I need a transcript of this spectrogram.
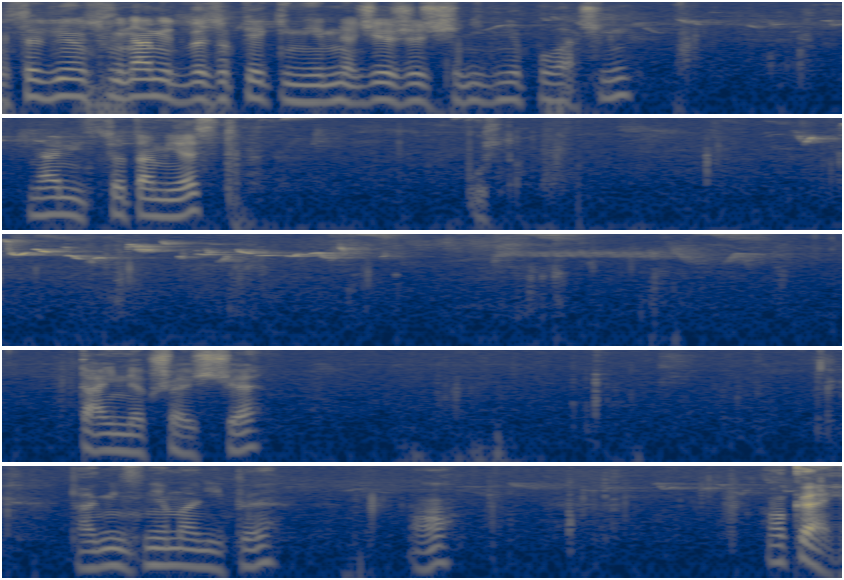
Postawiłem swój namiot bez opieki, miejmy nadzieję, że się nikt nie płaci. Na nic, co tam jest. Pusto. Tajne przejście. Tak więc nie ma lipy. O. Okej.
